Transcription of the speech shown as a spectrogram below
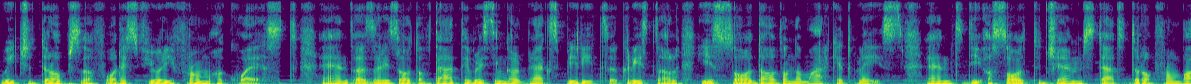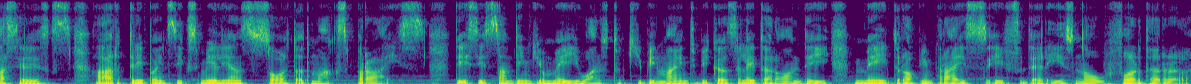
which drops a Forest Fury from a quest, and as a result of that every single Black Spirit uh, crystal is sold out on the marketplace, and the Assault gems that drop from Basilisks are 3.6 million sold at max price. This is something you may want to keep in mind because later on they may drop in price price if there is no further uh,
